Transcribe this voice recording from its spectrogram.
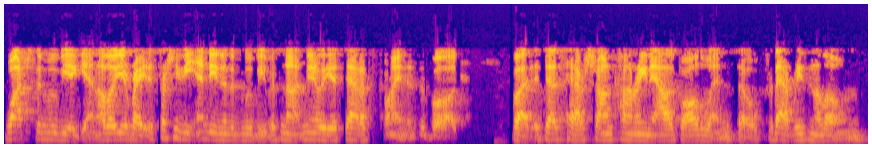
watch the movie again. Although you're right, especially the ending of the movie was not nearly as satisfying as the book. But it does have Sean Connery and Alec Baldwin, so for that reason alone.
